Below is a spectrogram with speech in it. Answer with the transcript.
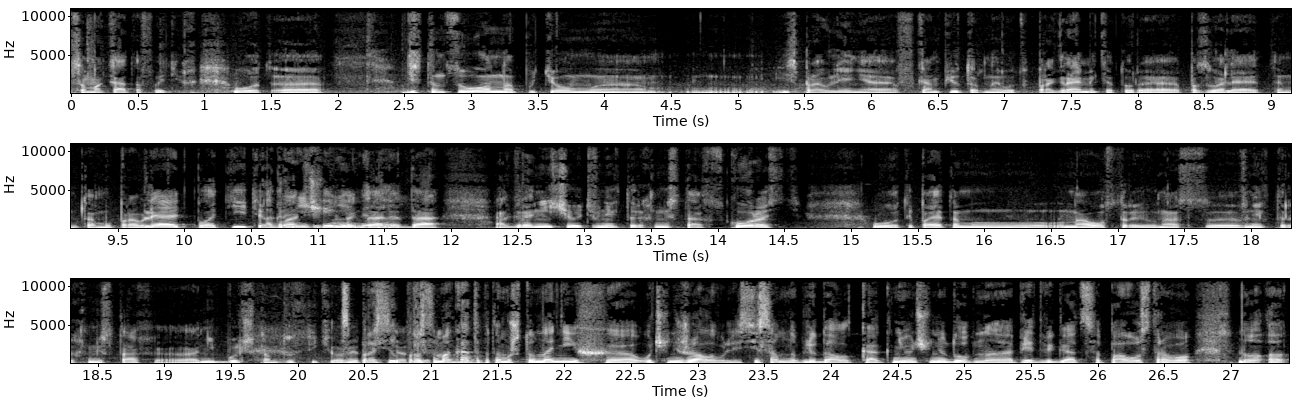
самокатов этих. Вот, э, дистанционно путем э, исправления в компьютерной вот программе, которая позволяет им там управлять, платить, оплачивать и так далее. Да. да, ограничивать в некоторых местах скорость. Вот, и поэтому на острове у нас э, в некоторых местах они больше там 20 километров. Спросил про самокаты, потому что на них очень жаловались, и сам наблюдал, как не очень удобно передвигаться по острову. Но,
